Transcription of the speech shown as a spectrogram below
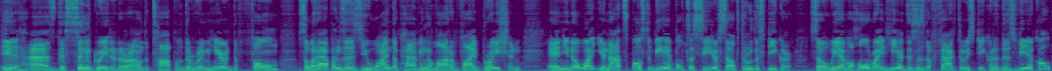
it has disintegrated around the top of the rim here, the foam. So what happens is you wind up having a lot of vibration. And you know what? You're not supposed to be able to see yourself through the speaker. So we have a hole right here. This is the factory speaker to this vehicle.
